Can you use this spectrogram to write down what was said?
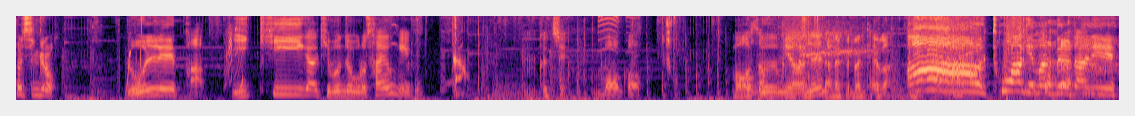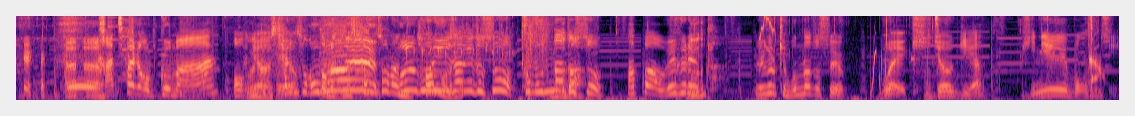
어 징그러 롤팝 이 키가 기본적으로 사용이고 그치. 먹어 먹었어? 먹으면은- 나는 그러면 데려가. 아 토하게 만들다니 가차가 없구만 어, 안녕하세요 산소 어, 산소는 얼굴이? 이상해졌어 더 못? 놔뒀어 아빠 왜 그래 누구다? 왜 그렇게 못 놔뒀어요 뭐야 기적이야? 비닐봉지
